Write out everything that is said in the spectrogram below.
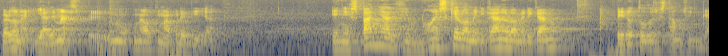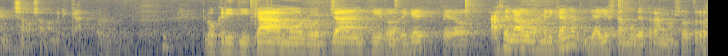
Perdona, y además, eh, una última coletilla. En España decimos, no es que lo americano es lo americano, pero todos estamos enganchados a lo americano. Lo criticamos, los yankees, los de qué, pero hacen algo los americanos y ahí estamos detrás nosotros.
